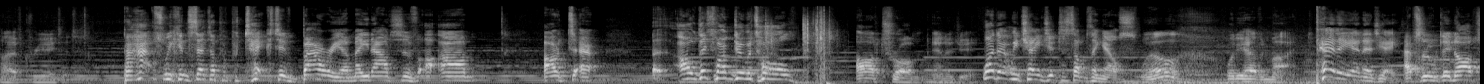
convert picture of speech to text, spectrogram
I have created? Perhaps we can set up a protective barrier made out of, uh, um, art, uh, uh, oh, this won't do at all. Artron energy. Why don't we change it to something else? Well, what do you have in mind? Penny energy. Absolutely not.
